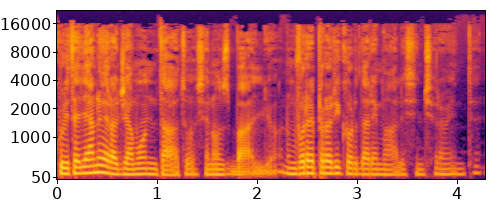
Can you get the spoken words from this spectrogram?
quello italiano era già montato, se non sbaglio. Non vorrei però ricordare male, sinceramente.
